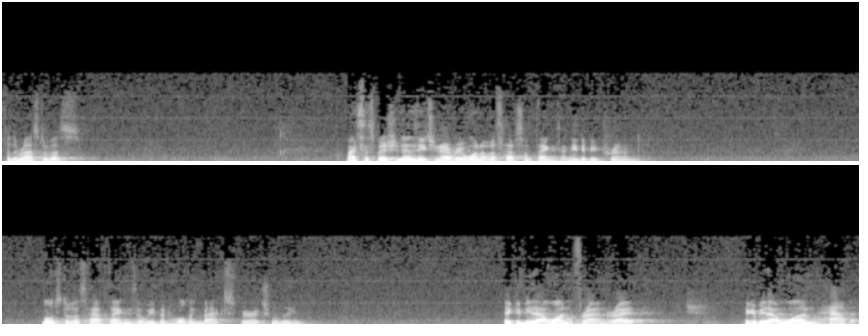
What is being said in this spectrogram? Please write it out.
For the rest of us, my suspicion is each and every one of us have some things that need to be pruned. Most of us have things that we've been holding back spiritually. It could be that one friend, right? It could be that one habit.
